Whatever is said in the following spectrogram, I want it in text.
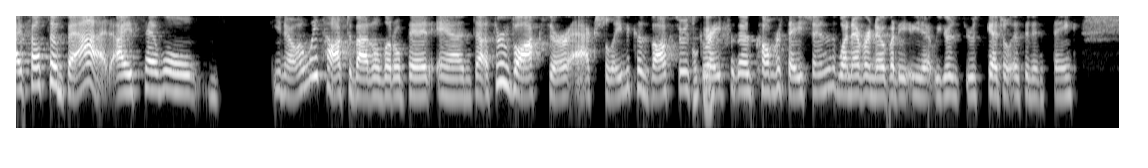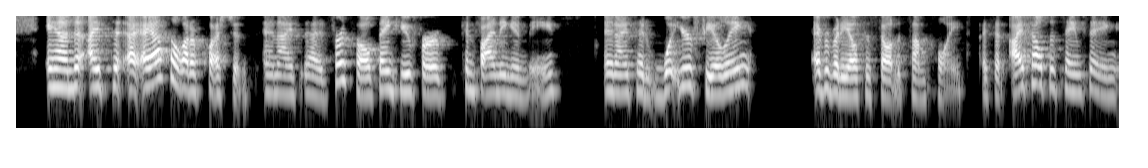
I felt so bad. I said, "Well" you know, and we talked about it a little bit and, uh through Voxer actually, because Voxer is Okay. great for those conversations whenever nobody you know, your your schedule isn't in sync. And I said, I asked a lot of questions, and I said, first of all, thank you for confiding in me." And I said, "What you're feeling, everybody else has felt at some point." I said, "I felt the same thing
